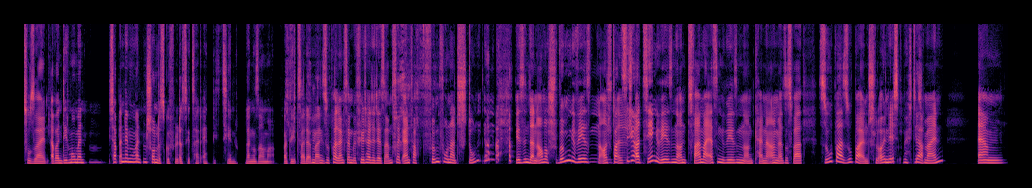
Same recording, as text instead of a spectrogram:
zu sein. Aber in den Momenten, ich habe in den Momenten schon das Gefühl, dass die Zeit ein bisschen langsamer. Weil der, Weil weil, super langsam gefühlt hatte der Samstag einfach 500 Stunden. Wir sind dann auch noch schwimmen gewesen und Spazieren. spazieren, gewesen und zweimal essen gewesen und keine Ahnung. Also es war super, super entschleunigt, möchte Ja. ich meinen. Ähm,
